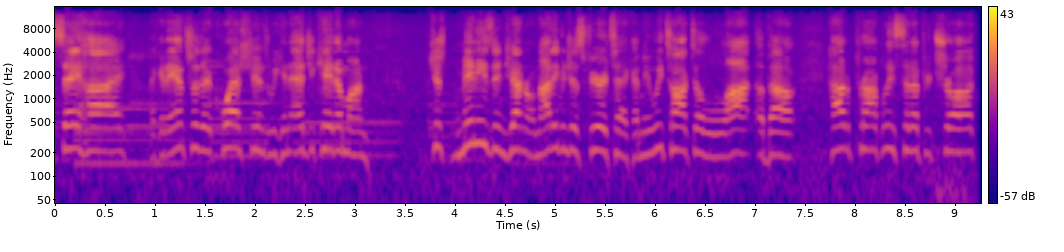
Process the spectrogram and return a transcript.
say hi. I can answer their questions. We can educate them on just minis in general, not even just Furitek. I mean, we talked a lot about how to properly set up your truck,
